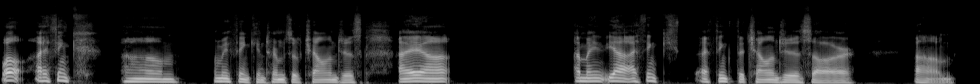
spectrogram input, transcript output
well i think um let me think in terms of challenges. I uh I mean, yeah, I think I think the challenges are um,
